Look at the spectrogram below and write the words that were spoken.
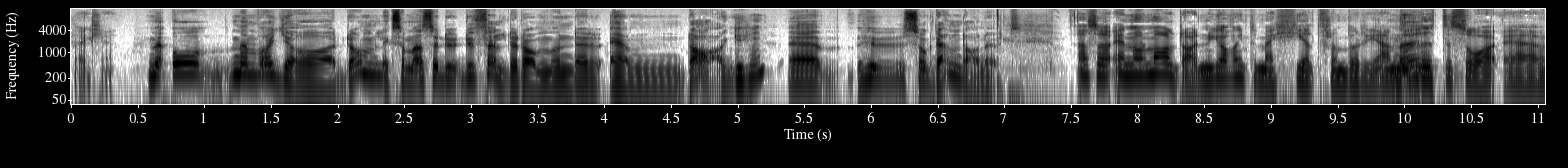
Verkligen. Men, och, men vad gör de? Liksom? Alltså, du, du följde dem under en dag. Mhm. Eh, hur såg den dagen ut? Alltså en normal dag, jag var inte med helt från början, Nej. lite så eh,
